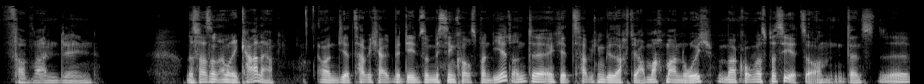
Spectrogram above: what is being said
verwandeln. Und das war so ein Amerikaner. Und jetzt habe ich halt mit dem so ein bisschen korrespondiert und äh, jetzt habe ich ihm gesagt, ja, mach mal ruhig, mal gucken, was passiert. So, und das, äh,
